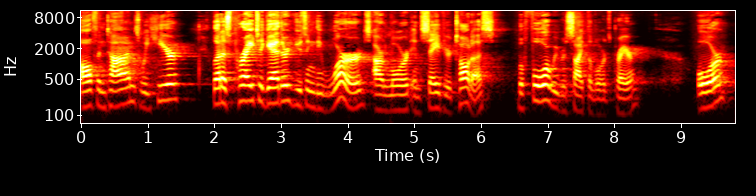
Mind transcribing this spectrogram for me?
Oftentimes we hear let us pray together using the words our Lord and Savior taught us before we recite the Lord's Prayer. Or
